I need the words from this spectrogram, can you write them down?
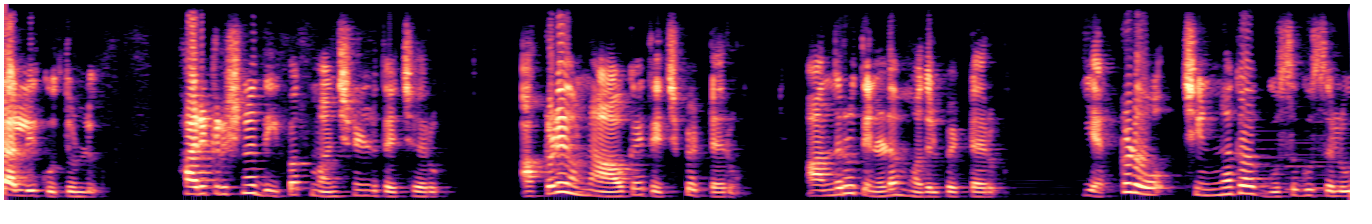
తల్లి కూతుళ్ళు. హరికృష్ణ దీపక్ మంచినీళ్ళు తెచ్చారు. అక్కడే ఉన్న ఆవకాయ తెచ్చిపెట్టారు. అందరూ తినడం మొదలుపెట్టారు. ఎక్కడో చిన్నగా గుసగుసలు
